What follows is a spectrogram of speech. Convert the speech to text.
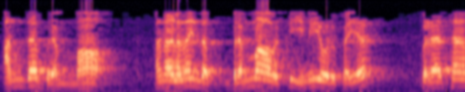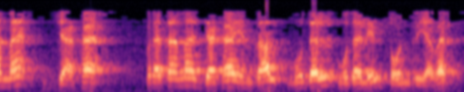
அந்த பிரம்மா. அதனாலதான் இந்த பிரம்மாவுக்கு இனி ஒரு பெயர் பிரதம ஜக. பிரதம ஜக என்றால் முதல் முதலில் தோன்றியவர்.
